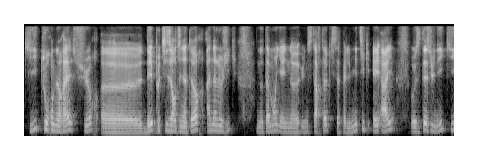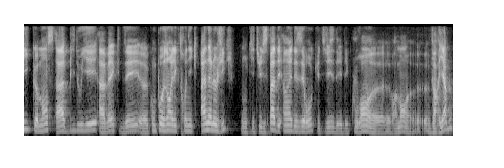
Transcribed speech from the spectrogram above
qui tournerait sur euh, des petits ordinateurs analogiques. Notamment, il y a une, une startup qui s'appelle Mythic AI aux États-Unis qui commence à bidouiller avec des euh, composants électroniques analogiques, donc qui n'utilisent pas des 1 et des 0, qui utilisent des, courants euh, vraiment euh, variables,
